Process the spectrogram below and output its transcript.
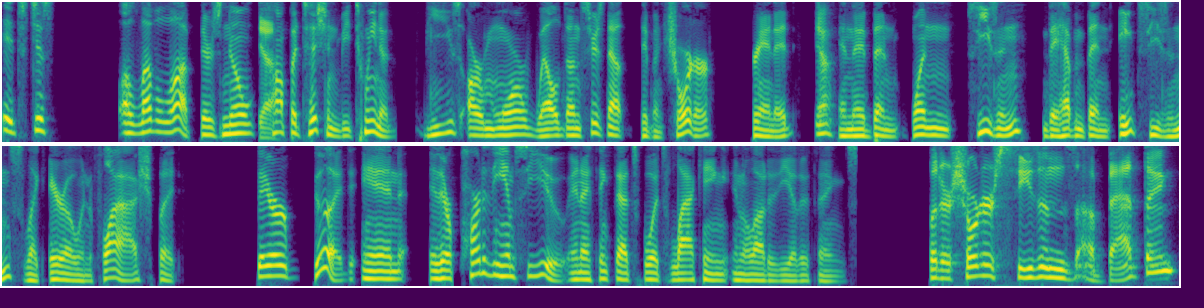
It's just a level up. There's no Yeah. competition between it. These are more well done series. Now, they've been shorter, granted. Yeah. And they've been one season. They haven't been eight seasons like Arrow and Flash, but they're good and they're part of the MCU. And I think that's what's lacking in a lot of the other things. But are shorter seasons a bad thing?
